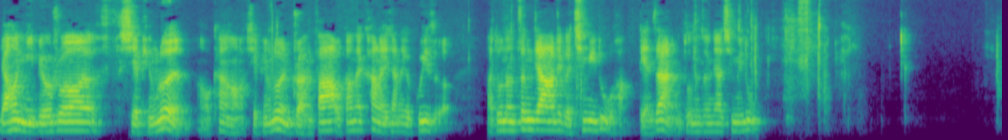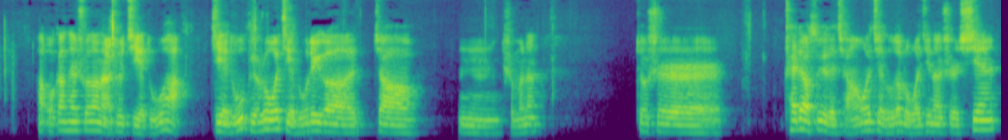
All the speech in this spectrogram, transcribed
然后你比如说写评论啊，我看啊，写评论、转发，我刚才看了一下那个规则啊，都能增加这个亲密度哈，点赞都能增加亲密度。好，我刚才说到哪？就解读哈。解读，比如说我解读这个叫嗯什么呢？就是拆掉思维的墙。我解读的逻辑呢是先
